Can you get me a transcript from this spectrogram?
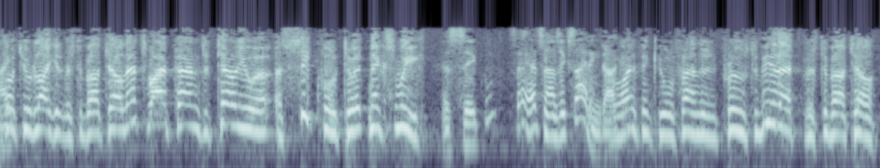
I thought you'd like it, Mr. Bartell. That's why I plan to tell you a, a sequel to it next week. A sequel? Say, that sounds exciting, Doctor. Oh, I think you'll find that it proves to be that, Mr. Bartell.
